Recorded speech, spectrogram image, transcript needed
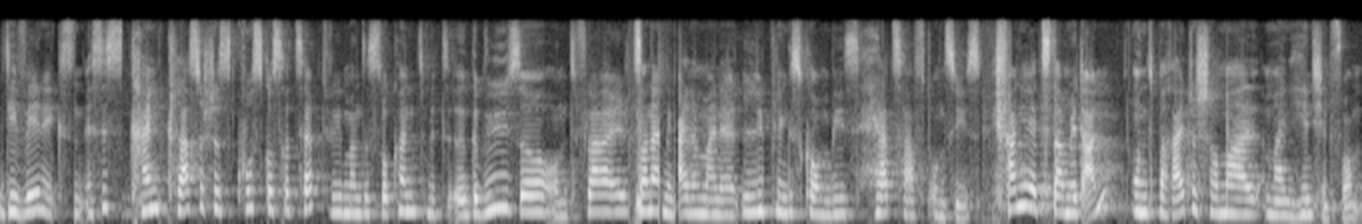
die wenigsten. Es ist kein klassisches Couscous-Rezept, wie man das so kennt, mit äh, Gemüse und Fleisch, sondern mit einem meiner Lieblingskombis, herzhaft und süß. Ich fange jetzt damit an und bereite schon mal mein Hähnchen vor.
